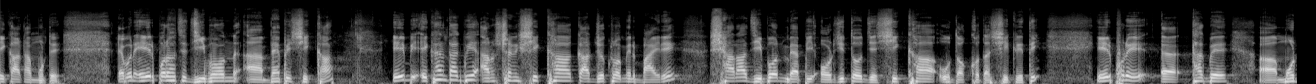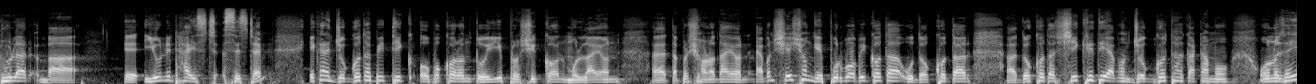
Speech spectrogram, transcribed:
এই কাঠামোতে। এবং এরপরে হচ্ছে জীবন ব্যাপী শিক্ষা। এখানে থাকবে আনুষ্ঠানিক শিক্ষা কার্যক্রমের বাইরে সারা জীবনব্যাপী অর্জিত যে শিক্ষা ও দক্ষতার স্বীকৃতি। এরপরে থাকবে মডুলার বা ইউনিটাইজড সিস্টেম এখানে যোগ্যতা ভিত্তিক উপকরণ তৈরি, প্রশিক্ষণ, মূল্যায়ন তারপর সনদায়ন এবং সেই সঙ্গে পূর্ব অভিজ্ঞতা ও দক্ষতার দক্ষতার স্বীকৃতি এবং যোগ্যতা কাঠামো অনুযায়ী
